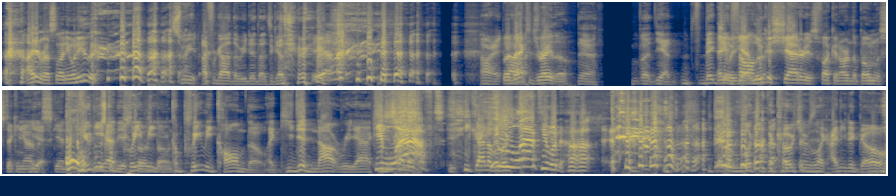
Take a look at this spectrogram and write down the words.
I didn't wrestle anyone either. Sweet. I forgot that we did that together. yeah. All right. but back uh, to Dre though. yeah. But yeah, big kid Anyway, fell yeah, on the- Lucas shattered his fucking arm. The bone was sticking out of Yeah. his skin. Oh, he dude was had the exposed completely completely calm though. Like he did not react. He just kinda- laughed. he kind of he looked, laughed. He went, ha. kind of looked at the coach and was like, "I need to go."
